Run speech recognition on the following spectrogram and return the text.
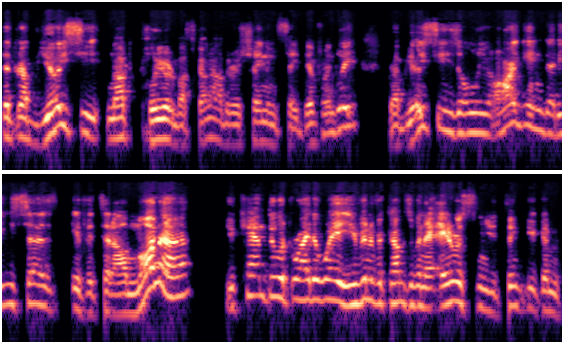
that Rabbi Yosi not clear Baskana. Other Rishonim say differently. Rabbi Yosi is only arguing that he says if it's an almana, you can't do it right away, even if it comes with an eris and you think you can,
